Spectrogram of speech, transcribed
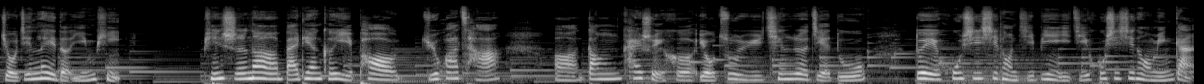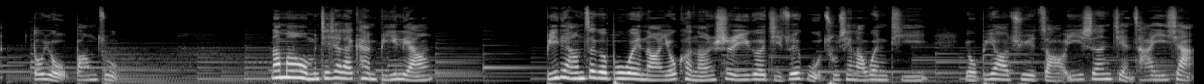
酒精类的饮品。平时呢，白天可以泡菊花茶。啊，当开水喝有助于清热解毒，对呼吸系统疾病以及呼吸系统敏感都有帮助。那么我们接下来看鼻梁，鼻梁这个部位呢，有可能是一个脊椎骨出现了问题，有必要去找医生检查一下。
